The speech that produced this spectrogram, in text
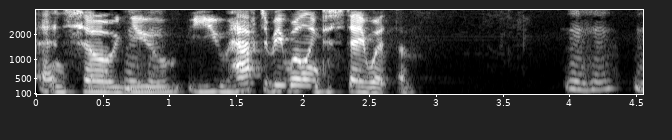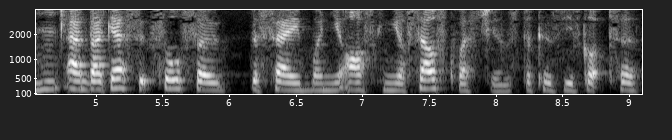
and so mm-hmm. you you have to be willing to stay with them. Mm-hmm, mm-hmm. And I guess it's also the same when you're asking yourself questions because you've got to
